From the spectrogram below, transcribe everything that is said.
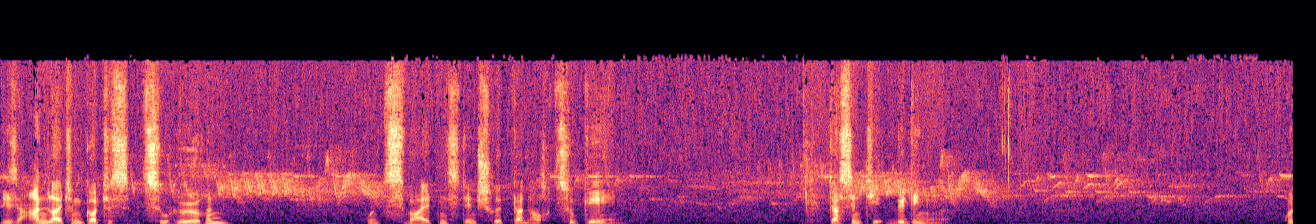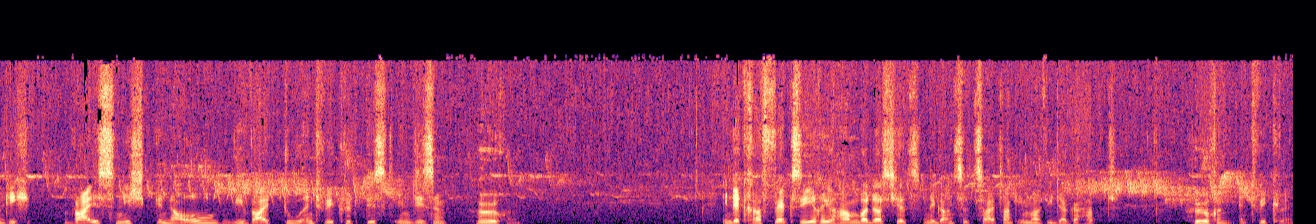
diese Anleitung Gottes zu hören und zweitens den Schritt dann auch zu gehen. Das sind die Bedingungen. Und ich weiß nicht genau, wie weit du entwickelt bist in diesem Hören. In der Kraftwerkserie haben wir das jetzt eine ganze Zeit lang immer wieder gehabt. Hören entwickeln.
